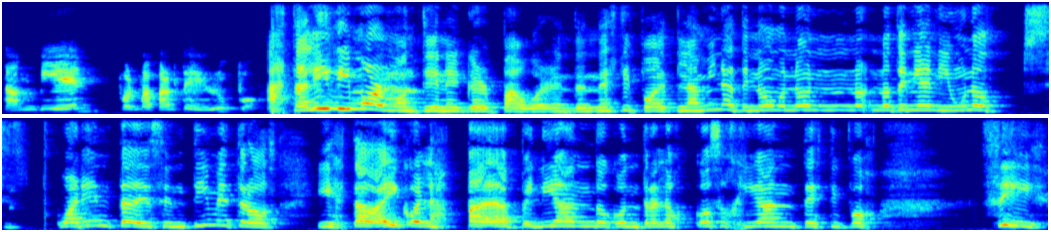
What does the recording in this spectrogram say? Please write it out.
también forma parte del grupo. Hasta Lady Mormon tiene girl power, ¿entendés? Tipo, la mina no, no, no, tenía ni unos 40 de centímetros y estaba ahí con la espada peleando contra los cosos gigantes, tipo... Sí,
